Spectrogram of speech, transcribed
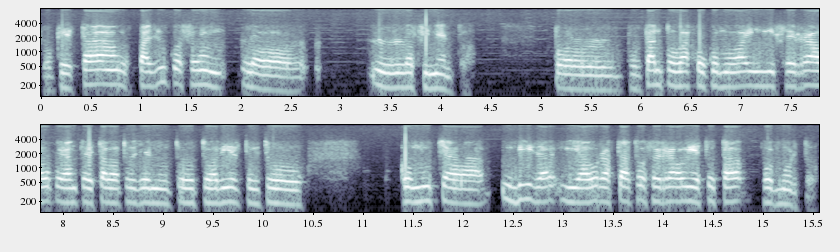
lo que están payucos son los, los cimientos. Por, por tanto bajo como hay cerrado, que antes estaba todo lleno, todo, todo abierto y todo con mucha vida y ahora está todo cerrado y esto está por muerto.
